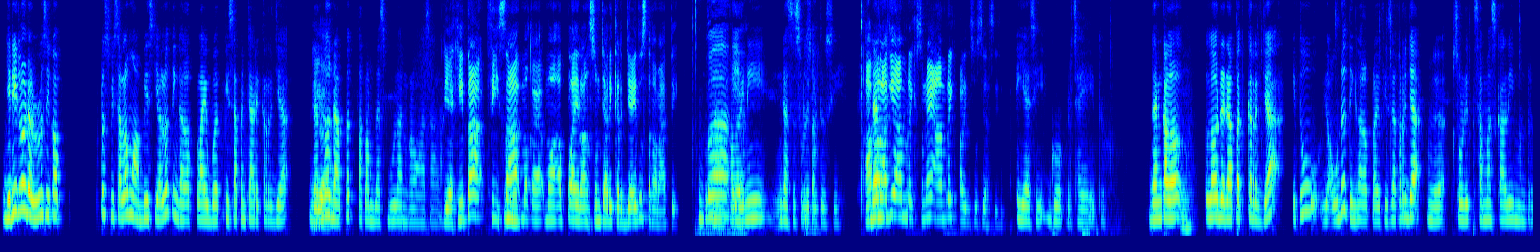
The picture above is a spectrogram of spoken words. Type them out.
jadi lo udah lulus nih kok. Terus visa lo mau habis ya lo tinggal apply buat visa pencari kerja dan Iya. lo dapet 18 bulan kalau nggak salah. Ya kita visa Hmm. mau kayak mau apply langsung cari kerja itu setengah mati. gue Nah, kalau iya. ini nggak sesulit Susah. itu sih. Apalagi Amrik sebenarnya Amrik paling susah sih. Iya sih, gue percaya itu. Dan kalau Hmm. lo udah dapat kerja, itu ya udah tinggal apply visa kerja, nggak sulit sama sekali menurut.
